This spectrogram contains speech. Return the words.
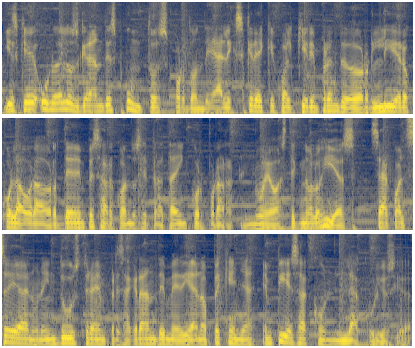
Y es que uno de los grandes puntos por donde Alex cree que cualquier emprendedor, líder o colaborador debe empezar cuando se trata de incorporar nuevas tecnologías, sea cual sea en una industria, empresa grande, mediana o pequeña, empieza con la curiosidad.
